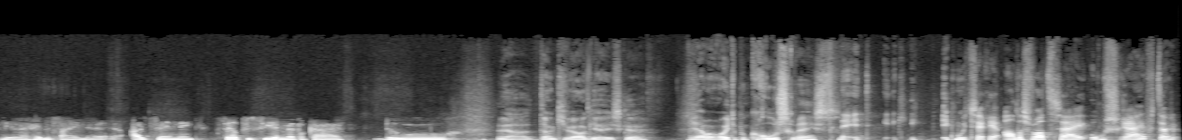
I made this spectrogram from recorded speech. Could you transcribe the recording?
weer een hele fijne uitzending. Veel plezier met elkaar. Doeg! Ja, dankjewel, Geeske. Ben jij ooit op een cruise geweest? Nee, ik, ik, ik moet zeggen, alles wat zij omschrijft, daar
